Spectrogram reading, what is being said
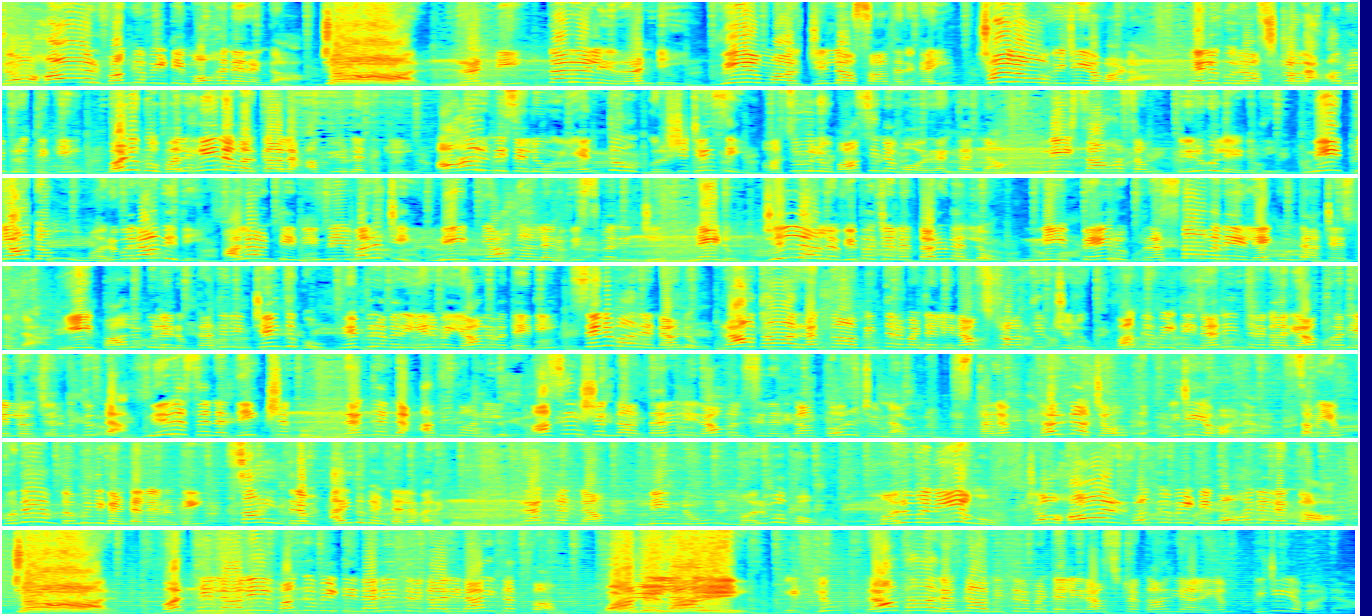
జోహార్ వంకవీటి మోహనరంగ. జోహార్! రండి తరలి రండి. విఎంఆర్ జిల్లా సాధనకై చలో విజయవాడ. తెలుగు రాష్ట్రాల అభివృద్ధికి బడుగు బలహీన వర్గాల అభ్యున్నతికి ఆహర్నిశలు ఎంతో కృషి చేసి అసూలు బాసిన ఓ రంగన్న నీ సాహసం తిరుగులేనిది నీ త్యాగం మరువరానిది. అలాంటి నిన్నే మరచి నీ త్యాగాలను విస్మరించి నేడు జిల్లాల విభజన తరుణంలో నీ పేరు ప్రస్తావనే లేకుండా చేస్తున్న ఈ పాలకులను కదిలించేందుకు ఫిబ్రవరి ఇరవై ఆరవ తేదీ శనివారం నాడు రాధా రంగా మిత్రమండలి రాష్ట్ర అధ్యక్షులు వంగవీటి నరేంద్ర గారి ఆధ్వర్యంలో జరుగుతున్న నిరసన దీక్షకు రంగన్న అభిమానులు అశేషంగా తరలి రావలసినదిగా కోరుచున్నాము. స్థలం ధర్నా చౌక్ విజయవాడ. సమయం ఉదయం తొమ్మిది గంటల నుండి సాయంత్రం ఐదు గంటల వరకు. రంగన్న నిన్ను మరువబోము. మరువనీయము. జోహార్ వంగవీటి మోహన రంగా జోహార్! వర్ధిల్లాలి వంగవీటి నరేంద్ర గారి నాయకత్వం. వర్ధిల్లాలి! ఇట్లు రాధా రంగా మిత్రమండలి రాష్ట్ర కార్యాలయం విజయవాడ.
